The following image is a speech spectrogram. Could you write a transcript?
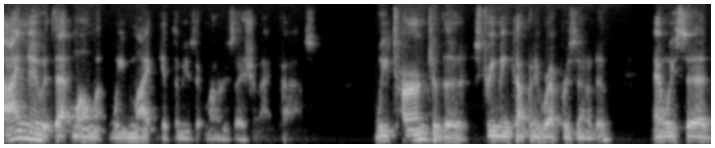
I knew at that moment we might get the Music Modernization Act passed. We turned to the streaming company representative and we said,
